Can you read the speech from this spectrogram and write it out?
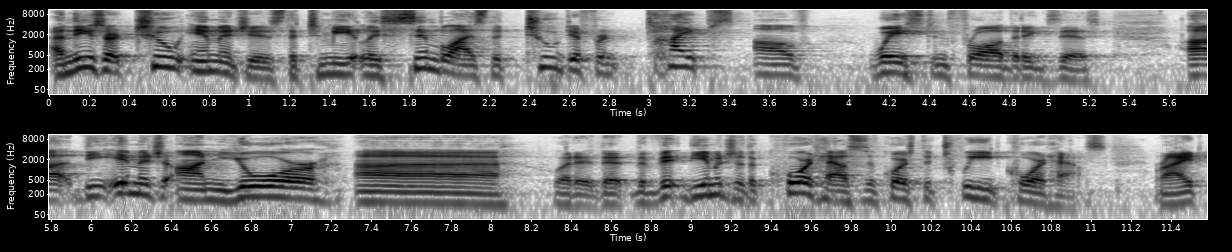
And these are two images that to me at least symbolize the two different types of waste and fraud that exist. Uh, the image on your, uh, what, the, the, the image of the courthouse is, of course, the Tweed Courthouse, right?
